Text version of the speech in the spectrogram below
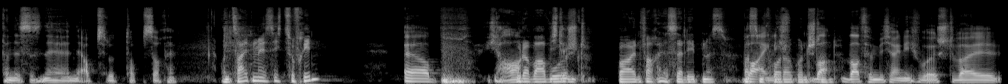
dann ist es eine, eine absolut Top-Sache. Und zeitmäßig zufrieden? Äh, pff, ja, Oder war wurscht? denk, war einfach das Erlebnis, was war im Vordergrund war, stand. war für mich eigentlich wurscht, weil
